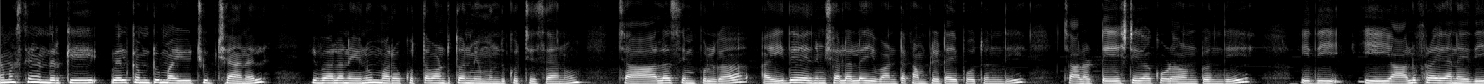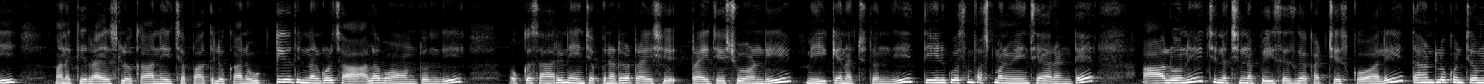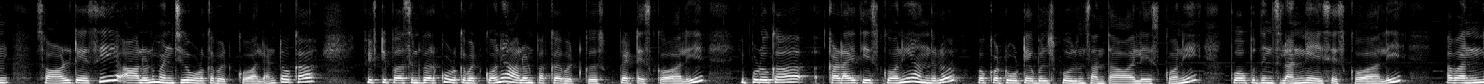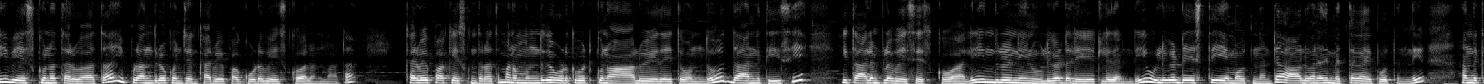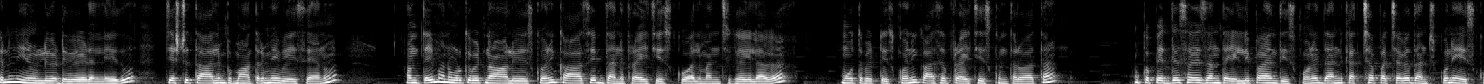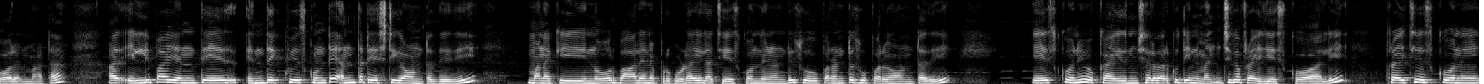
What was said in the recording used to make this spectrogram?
నమస్తే అందరికీ welcome to my YouTube channel. ఇవాళ నేను మరో కొత్త వంటతో మీ ముందుకు వచ్చేసాను. చాలా సింపుల్గా ఐదే ఐదు నిమిషాలలో ఈ వంట కంప్లీట్ అయిపోతుంది. చాలా టేస్టీగా కూడా ఉంటుంది. ఇది ఈ ఆలు ఫ్రై అనేది మనకి రైస్లో కానీ చపాతీలో కానీ ఉట్టిగా తిన్నాను కూడా చాలా బాగుంటుంది. ఒక్కసారి నేను చెప్పినట్టుగా ట్రై చే ట్రై చేసి చూడండి. మీకే నచ్చుతుంది. దీనికోసం ఫస్ట్ మనం ఏం చేయాలంటే ఆలూని చిన్న చిన్న పీసెస్గా కట్ చేసుకోవాలి. దాంట్లో కొంచెం సాల్ట్ వేసి ఆలూని మంచిగా ఉడకబెట్టుకోవాలి. అంటే ఒక ఫిఫ్టీ పర్సెంట్ వరకు ఉడకబెట్టుకొని ఆలుని పక్కకు పెట్టుకో పెట్టేసుకోవాలి. ఇప్పుడు ఒక కడాయి తీసుకొని అందులో ఒక టూ టేబుల్ స్పూన్స్ అంత ఆయిల్ వేసుకొని పోపు దినుసులు అన్నీ వేసేసుకోవాలి. అవన్నీ వేసుకున్న తర్వాత ఇప్పుడు అందులో కొంచెం కరివేపాకు కూడా వేసుకోవాలన్నమాట. కరివేపాకు వేసుకున్న తర్వాత మనం ముందుగా ఉడకబెట్టుకున్న ఆలు ఏదైతే ఉందో దాన్ని తీసి ఈ తాలింపులో వేసేసుకోవాలి. ఇందులో నేను ఉల్లిగడ్డలు వేయట్లేదండి. ఉల్లిగడ్డ వేస్తే ఏమవుతుందంటే ఆలు అనేది మెత్తగా అయిపోతుంది. అందుకని నేను ఉల్లిగడ్డ వేయడం లేదు. జస్ట్ తాలింపు మాత్రమే వేసాను అంతే మనం ఉడకబెట్టిన ఆలు వేసుకొని కాసేపు దాన్ని ఫ్రై చేసుకోవాలి. మంచిగా ఇలాగా మూత పెట్టేసుకొని కాసేపు ఫ్రై చేసుకున్న తర్వాత ఒక పెద్ద సైజ్ అంత ఎల్లిపాయను తీసుకొని దాన్ని కచ్చాపచ్చగా దంచుకొని వేసుకోవాలన్నమాట. ఆ ఎల్లిపాయ ఎంత ఎంత ఎక్కువ వేసుకుంటే అంత టేస్టీగా ఉంటుంది ఇది. మనకి నోరు బాగాలేనప్పుడు కూడా ఇలా చేసుకొని తినండి. సూపర్ అంటే సూపర్గా ఉంటుంది. వేసుకొని ఒక ఐదు నిమిషాల వరకు దీన్ని మంచిగా ఫ్రై చేసుకోవాలి. ఫ్రై చేసుకొని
